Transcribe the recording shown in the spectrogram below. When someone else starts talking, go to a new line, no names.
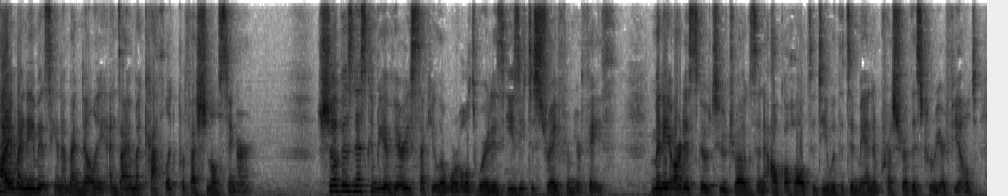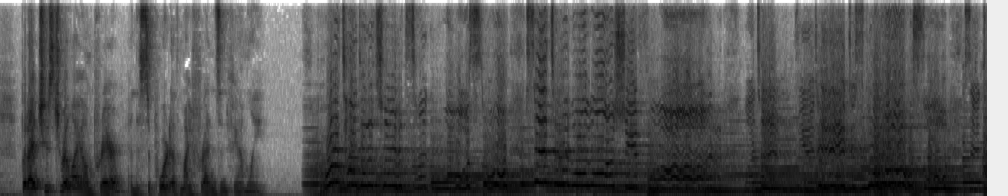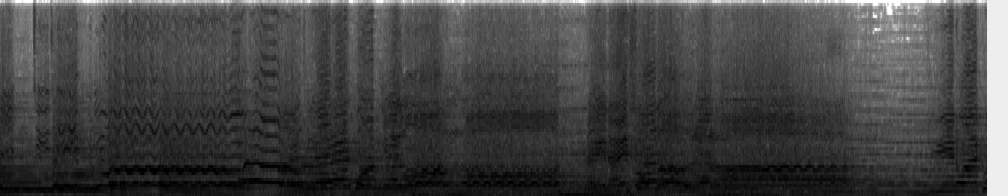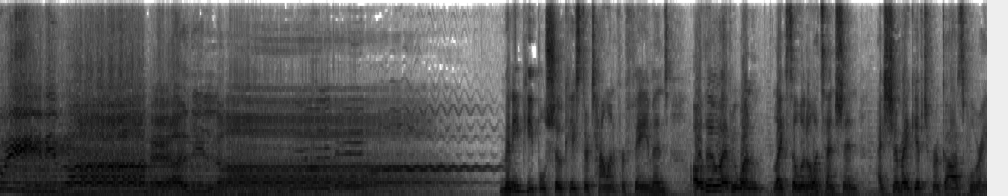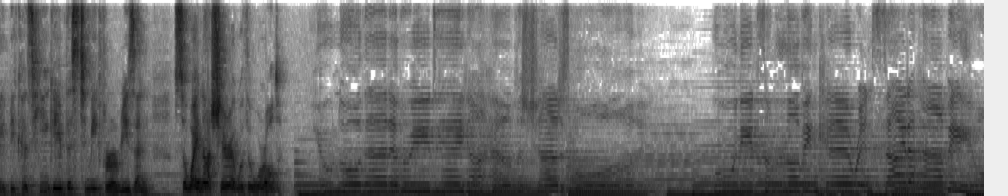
Hi, my name is Hannah Magnelli, and I am a Catholic professional singer. Show business can be a very secular world where it is easy to stray from your faith. Many artists go to drugs and alcohol to deal with the demand and pressure of this career field, but I choose to rely on prayer and the support of my friends and family. Many people showcase their talent for fame, and although everyone likes a little attention, I share my gift for God's glory because He gave this to me for a reason. So why not share it with the world?
You know that every day a helpless child is born who needs some loving care inside a happy home.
